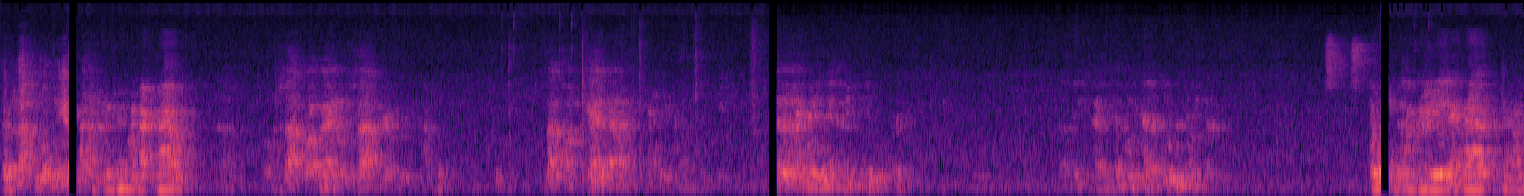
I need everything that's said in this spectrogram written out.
กำลังลงเนี่ยทุกคนครับลูกสาวว่าไงลูกสาวสาวขอนแก่นนะเออเนี่ยแล้วนี่ใครจะพูดกัน ตัวเอง นะครับครับ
